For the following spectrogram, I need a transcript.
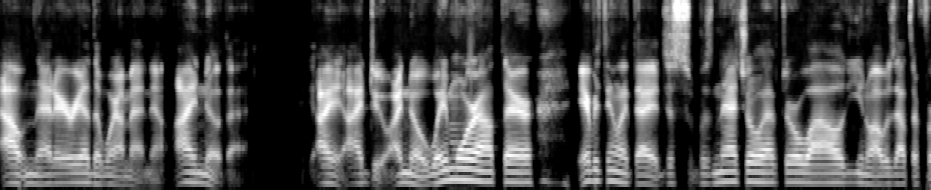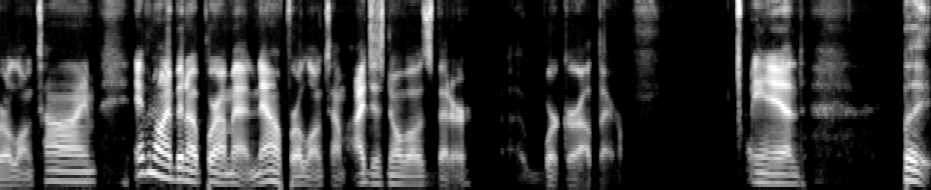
out in that area than where I'm at now. I know that. I I do. I know way more out there. Everything like that. It just was natural after a while. You know, I was out there for a long time. Even though I've been up where I'm at now for a long time, I just know I was a better uh, worker out there. And but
